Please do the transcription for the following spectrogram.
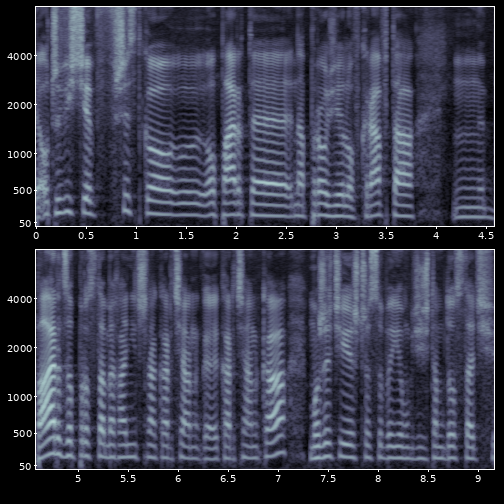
E, oczywiście wszystko e, oparte na prozie Lovecrafta. Mm, Bardzo prosta mechaniczna karcianka, karcianka. Możecie jeszcze sobie ją gdzieś tam dostać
